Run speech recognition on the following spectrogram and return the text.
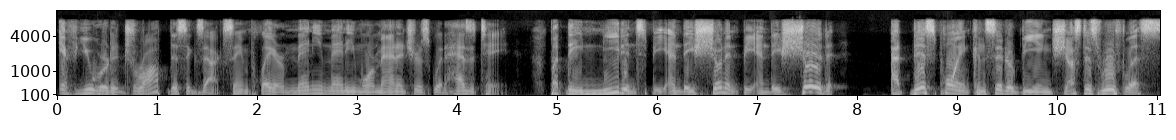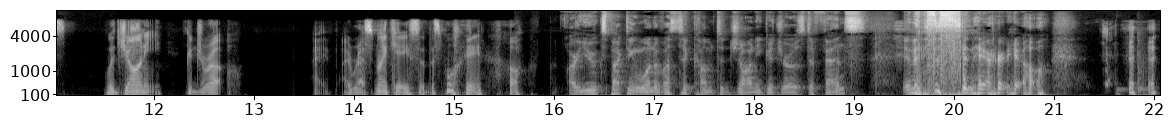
if you were to drop this exact same player, many, many more managers would hesitate. But they needn't be, and they shouldn't be, and they should at this point consider being just as ruthless with Johnny Gaudreau. I, I rest my case at this point. oh. Are you expecting one of us to come to Johnny Gaudreau's defense in this scenario?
